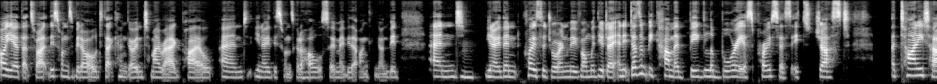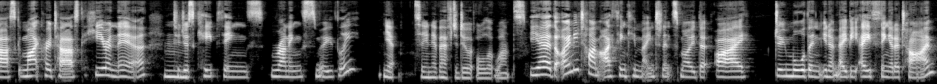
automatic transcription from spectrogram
oh, yeah, that's right. This one's a bit old. That can go into my rag pile. And, you know, this one's got a hole. So maybe that one can go in the bin. And, mm. you know, then close the drawer and move on with your day. And it doesn't become a big, laborious process. It's just a tiny task, micro task here and there mm. to just keep things running smoothly. Yeah. So you never have to do it all at once. Yeah. The only time I think in maintenance mode that I do more than you know maybe a thing at a time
